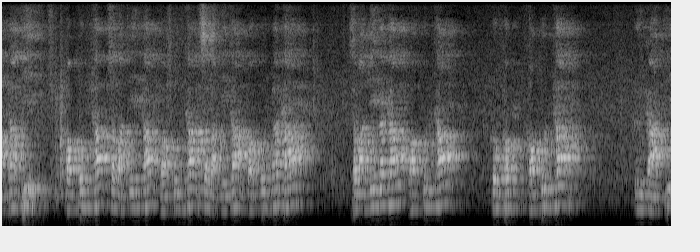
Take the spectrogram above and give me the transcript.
ำหน้าที่ ขอบคุณครับ สวัสดีครับ ขอบคุณครับสวัสดีครับขอบคุณนะครับสวัสดีนะครับ ขอบคุณครับขอบขอบขอบคุณครับคือการที่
